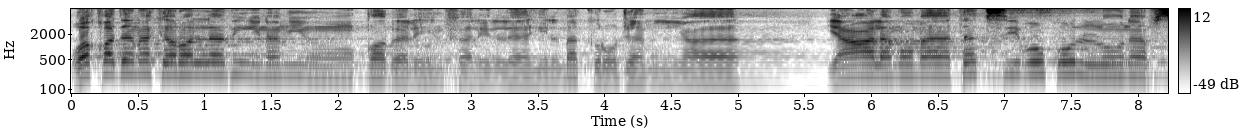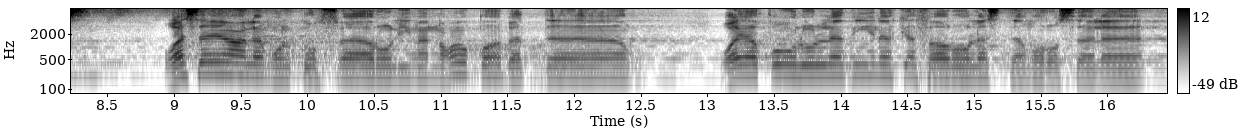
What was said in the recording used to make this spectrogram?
وقد مكر الذين من قبلهم فلله المكر جميعا. يعلم ما تكسب كل نفس وسيعلم الكفار لمن عقب الدار. ويقول الذين كفروا لست مرسلا.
